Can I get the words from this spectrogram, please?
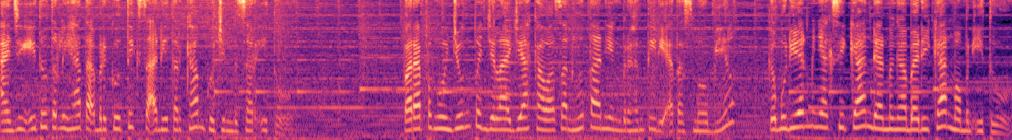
Anjing itu terlihat tak berkutik saat diterkam kucing besar itu. Para pengunjung penjelajah kawasan hutan yang berhenti di atas mobil kemudian menyaksikan dan mengabadikan momen itu.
